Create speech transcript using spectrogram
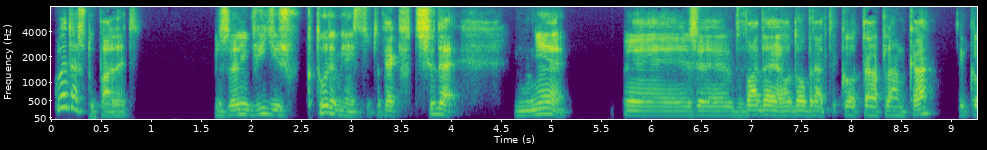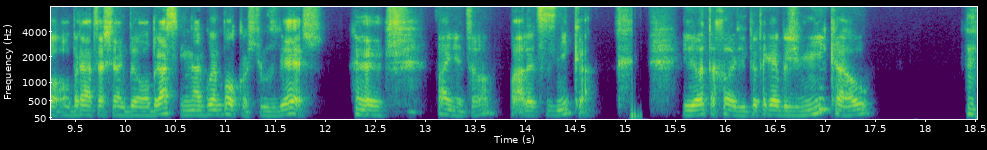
wkładasz tu palec. Jeżeli widzisz w którym miejscu, to tak jak w 3D, nie, yy, że 2D odobra tylko ta plamka, tylko obracasz jakby obraz i na głębokość już wiesz. Fajnie, co? Palec znika. I o to chodzi. To tak jakbyś wnikał.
